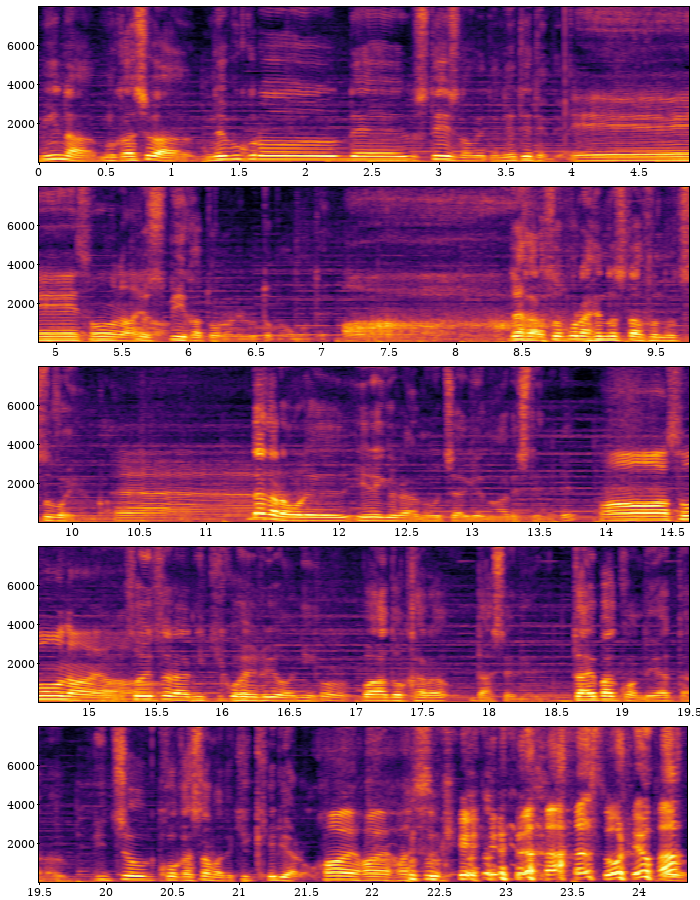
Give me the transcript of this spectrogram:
みんな昔は寝袋でステージの上で寝ててんでえー、そうなんや。でスピーカー取られるとか思って。だからそこら辺のスタッフのすごいやんか。えー、だから俺イレギュラーの打ち上げのあれしてんねんで、ああそうなんや、そいつらに聞こえるようにうん。バードから出してね大爆音でやったら一応高架下まで聞けるやろ。はいはいはいすげえ。それは、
